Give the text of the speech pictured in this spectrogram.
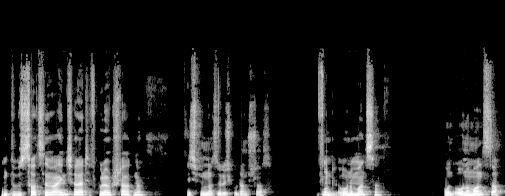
Und du bist trotzdem eigentlich relativ gut am Start, ne? Ich bin natürlich gut am Start. Und ohne Monster. Und ohne Monster.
